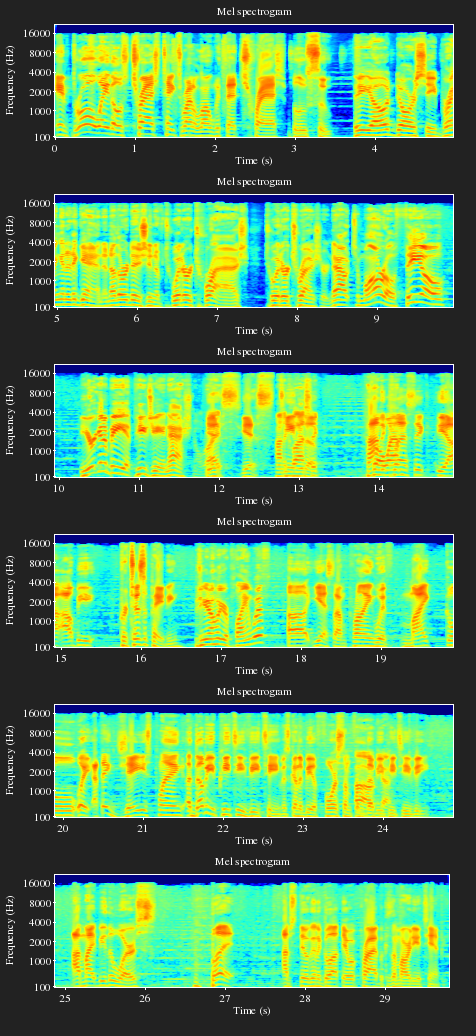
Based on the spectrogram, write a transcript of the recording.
and throw away those trash takes right along with that trash blue suit. Theo Dorsey bringing it again. Another edition of Twitter Trash, Twitter Treasure. Now, tomorrow, Theo, you're going to be at PGA National, right? Yes, yes. Honda Classic. Honda Classic. Yeah, I'll be participating. Do you know who you're playing with? Uh, yes, I'm playing with Michael. Wait, I think Jay's playing a WPTV team. It's going to be a foursome from Oh, okay. WPTV. I might be the worst, but I'm still going to go out there with pride because I'm already a champion.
